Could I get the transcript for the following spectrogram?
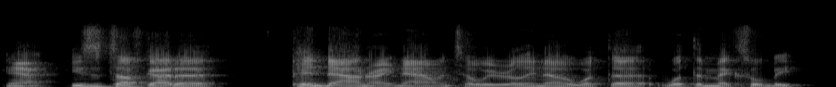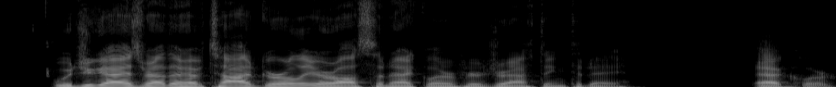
yeah, he's a tough guy to pin down right now until we really know what the what the mix will be. Would you guys rather have Todd Gurley or Austin Ekeler if you're drafting today? Ekeler.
